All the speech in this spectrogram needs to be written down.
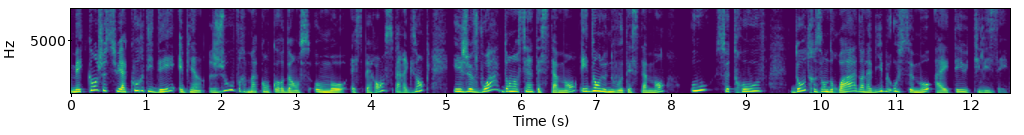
Mais quand je suis à court d'idées, eh bien, j'ouvre ma concordance au mot espérance, par exemple, et je vois dans l'Ancien Testament et dans le Nouveau Testament où se trouvent d'autres endroits dans la Bible où ce mot a été utilisé.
